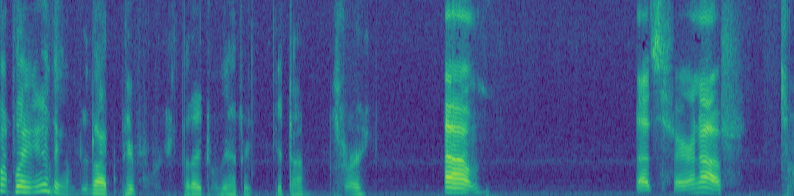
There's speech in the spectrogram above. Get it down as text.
not playing anything. I'm doing that paperwork that I totally had to get done. Sorry. Um, that's fair enough. So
